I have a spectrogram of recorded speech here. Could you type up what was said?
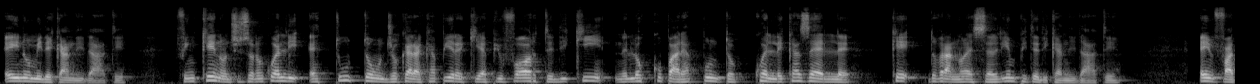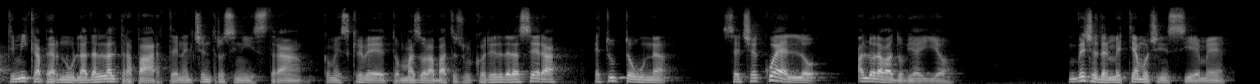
e i nomi dei candidati. Finché non ci sono quelli è tutto un giocare a capire chi è più forte di chi nell'occupare appunto quelle caselle che dovranno essere riempite di candidati. E infatti mica per nulla dall'altra parte, nel centro-sinistra, come scrive Tommaso Labate sul Corriere della Sera, è tutto un se c'è quello, allora vado via io. Invece del mettiamoci insieme,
